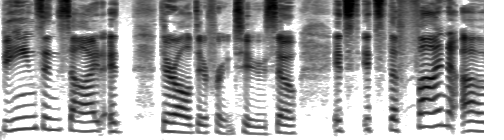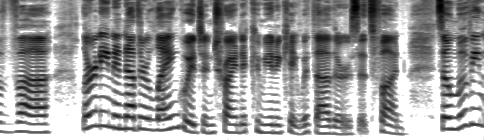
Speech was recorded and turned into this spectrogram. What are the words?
beans inside. It, they're all different too. So it's it's the fun of uh, learning another language and trying to communicate with others. It's fun. So moving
